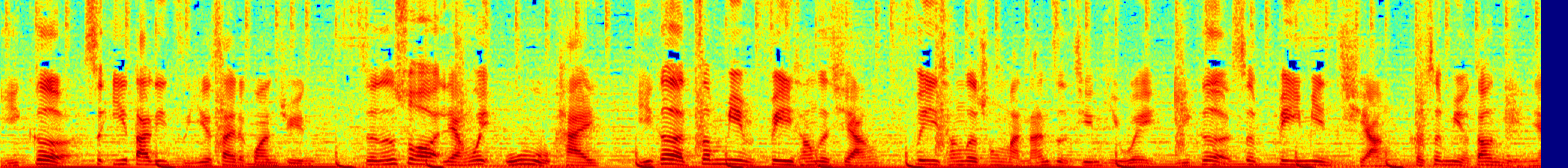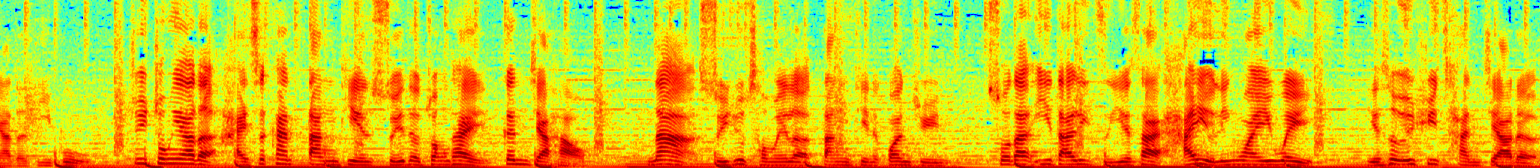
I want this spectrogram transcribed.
一个是意大利职业赛的冠军。只能说两位五五开，一个正面非常的强，非常的充满男子健体味；一个是背面强，可是没有到碾压的地步。最重要的还是看当天谁的状态更加好，那谁就成为了当天的冠军。说到意大利职业赛，还有另外一位也是会去参加的，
